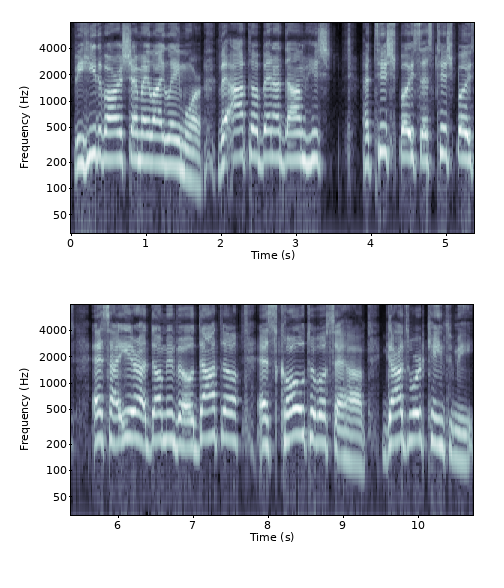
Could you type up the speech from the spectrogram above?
V'hidavar Hashem Elai Lemor. Ve'ata ben Adam hish... Hatishbois es tishbois es ha'ir hadamin ve'odata es kol tovoseha. God's word came to me,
